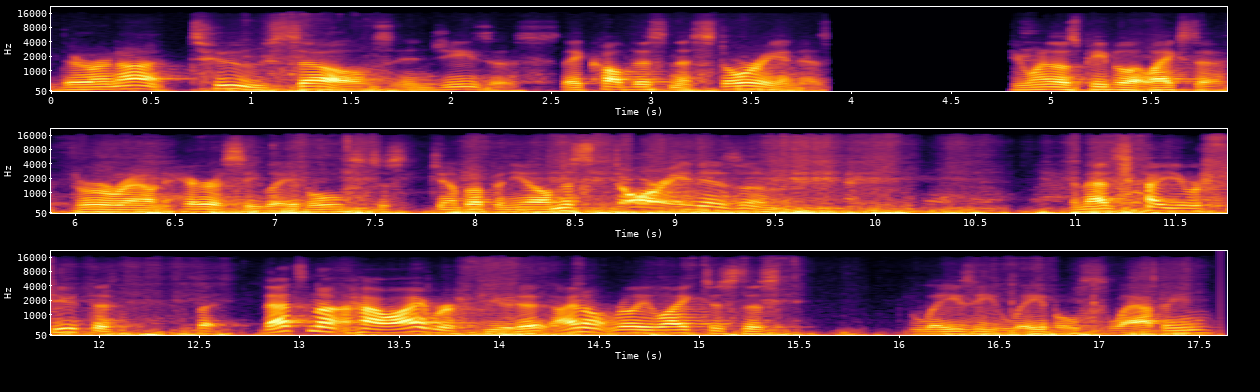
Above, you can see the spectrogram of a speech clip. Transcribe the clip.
There are not two selves in Jesus. They called this Nestorianism. If you're one of those people that likes to throw around heresy labels, just jump up and yell, Nestorianism! And that's how you refute this. But that's not how I refute it. I don't really like just this lazy label slapping.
